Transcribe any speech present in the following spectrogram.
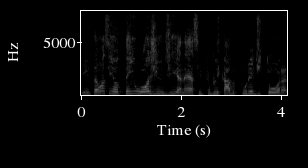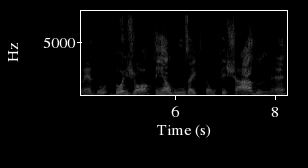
Então, assim, eu tenho hoje em dia, né, assim, publicado por editora, né, do, dois jogos. Tem alguns aí que estão fechados, né?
